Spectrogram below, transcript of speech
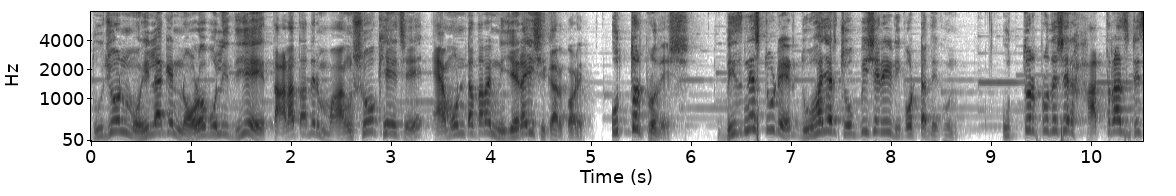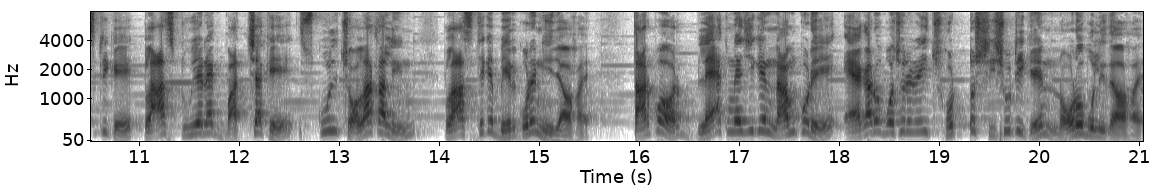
দুজন মহিলাকে নরবলি দিয়ে তারা তাদের মাংসও খেয়েছে, এমনটা তারা নিজেরাই স্বীকার করে। উত্তরপ্রদেশ। বিজনেস টুডের দু হাজার চব্বিশের এই রিপোর্টটা দেখুন। উত্তরপ্রদেশের হাতরাস ডিস্ট্রিক্টে ক্লাস টু এর এক বাচ্চাকে স্কুল চলাকালীন ক্লাস থেকে বের করে নিয়ে যাওয়া হয়। তারপর ব্ল্যাক ম্যাজিকের নাম করে এগারো বছরের এই ছোট্ট শিশুটিকে নরবলি দেওয়া হয়।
